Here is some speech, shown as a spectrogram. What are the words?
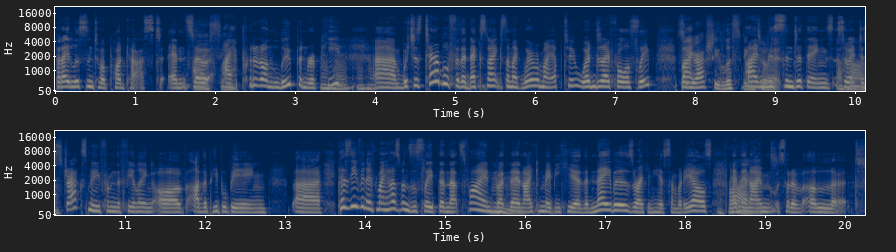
but I listen to a podcast, and so I. Mm-hmm, I, put it on loop and repeat, Um, which is terrible for the next night because I'm like, where am I up to? When did I fall asleep? So you're actually listening I to it. listen to things, so it Uh-huh. distracts me from the feeling of other people being. Because even if my husband's asleep, then that's fine. But then I can maybe hear the neighbors, or I can hear somebody else, and then I'm Mm-hmm. Sort of alert.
